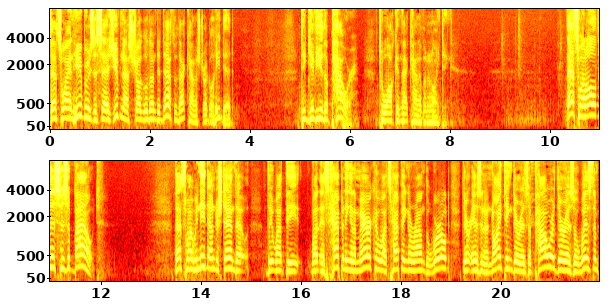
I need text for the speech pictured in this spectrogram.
That's why in Hebrews it says, You've not struggled unto death with that kind of struggle he did to give you the power to walk in that kind of an anointing. That's what all this is about. That's why we need to understand that what the what is happening in America, what's happening around the world. There is an anointing, there is a power, there is a wisdom,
